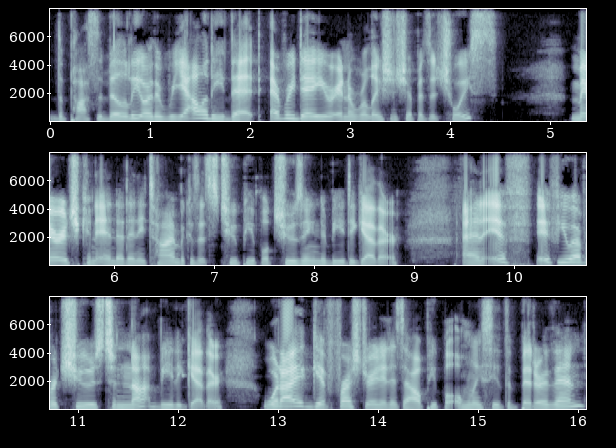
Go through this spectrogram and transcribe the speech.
the possibility or the reality that every day you're in a relationship is a choice marriage can end at any time because it's two people choosing to be together and if if you ever choose to not be together what i get frustrated is how people only see the bitter then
